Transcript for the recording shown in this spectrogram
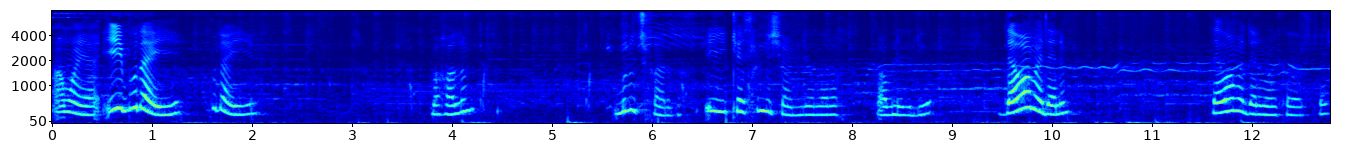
Ama ya iyi bu da iyi. Bu da iyi. Bakalım. Bunu çıkardık. İyi keskin nişancı olarak kabul ediliyor. Devam edelim. Devam edelim arkadaşlar.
